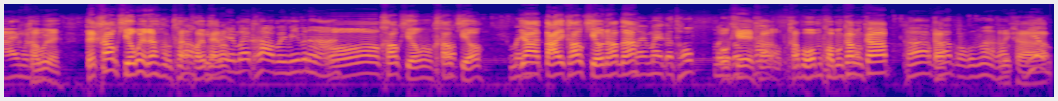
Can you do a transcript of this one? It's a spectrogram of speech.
ตายหมดครับผู้ใหญ่แต่ข้าวเขียวไม่นะขข้าวอให้แพงเขียวเนาะเนี่ยไม่ข้าวไม่มีปัญหาอ๋อข้าวเขียวข้าวเขียวไม่หญ้าตายข้าวเขียวนะครับนะไม่ไม่กระทบไม่โอกระทเคครับครับผมขอบคุณครับครับข้าวครับคครัรับบขอบคุณมากสควัรัสดีครับบเยี่ยม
